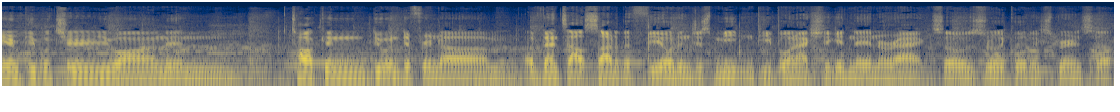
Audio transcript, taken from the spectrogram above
hearing people cheer you on and talking, doing different um, events outside of the field, and just meeting people and actually getting to interact. So it was really cool to experience that.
